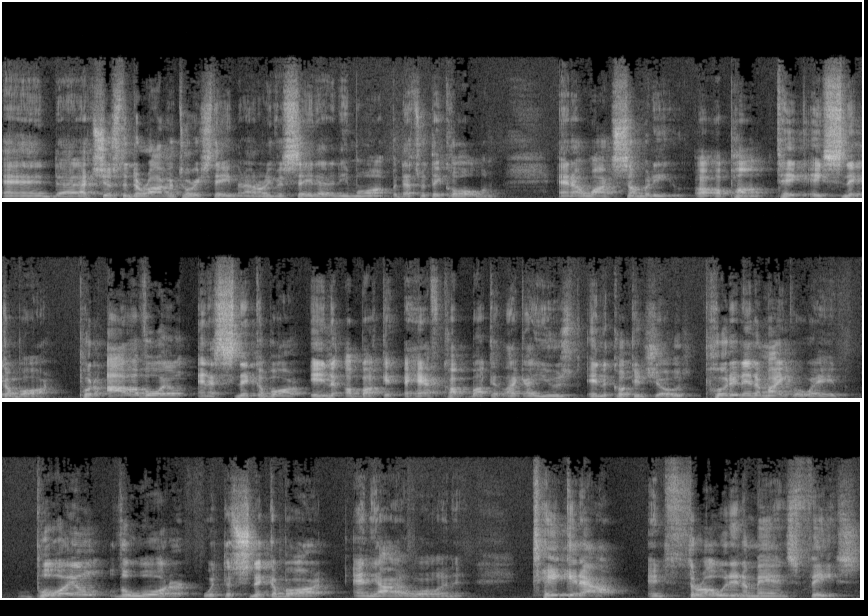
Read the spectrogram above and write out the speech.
and uh, that's just a derogatory statement. I don't even say that anymore, but that's what they call them. And I watched somebody, uh, a punk, take a Snicker bar, put olive oil and a Snicker bar in a bucket, a half cup bucket like I used in the cooking shows, put it in a microwave, boil the water with the Snicker bar and the olive oil in it, take it out and throw it in a man's face.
